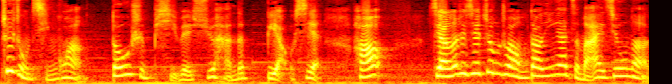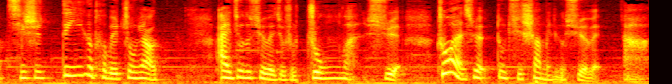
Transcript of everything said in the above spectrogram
这种情况都是脾胃虚寒的表现。好，讲了这些症状，我们到底应该怎么艾灸呢？其实第一个特别重要，艾灸的穴位就是中脘穴。中脘穴，肚脐上面这个穴位啊，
